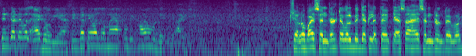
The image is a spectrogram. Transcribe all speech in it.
सेंटर टेबल ऐड हो गया है। सेंटर टेबल जो मैं आपको दिखा रहा हूँ वो देखिए आइए। चलो भाई सेंट्रल टेबल भी देख लेते हैं कैसा है सेंट्रल टेबल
